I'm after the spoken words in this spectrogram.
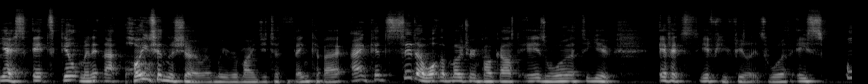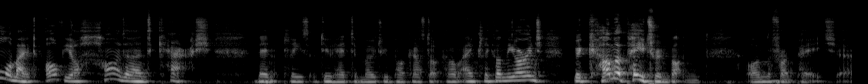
Yes, it's Guilt Minute, that point in the show, and we remind you to think about and consider what the motoring podcast is worth to you. If it's if you feel it's worth a small amount of your hard-earned cash, then please do head to motoringpodcast.com and click on the orange "Become a Patron" button on the front page. Uh,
